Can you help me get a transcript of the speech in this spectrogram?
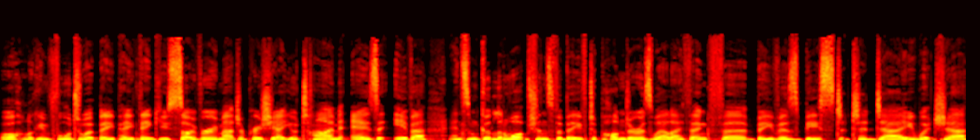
Oh, looking forward to it, BP. Thank you so very much. Appreciate your time as ever. And some good little options for Beef to ponder as well, I think, for Beaver's best today, which uh,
